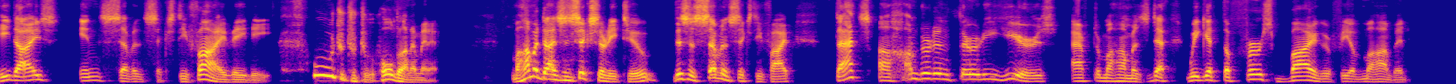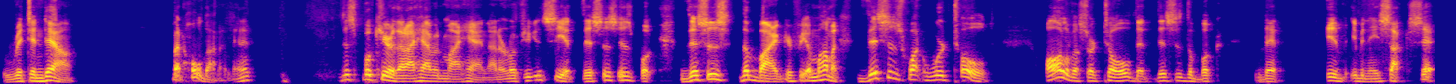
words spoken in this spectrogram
he dies in 765 AD. Ooh, hold on a minute. Muhammad dies in 632. This is 765. That's 130 years after Muhammad's death. We get the first biography of Muhammad written down. But hold on a minute. This book here that I have in my hand, I don't know if you can see it. This is his book. This is the biography of Muhammad. This is what we're told. All of us are told that this is the book that Ibn Ishaq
